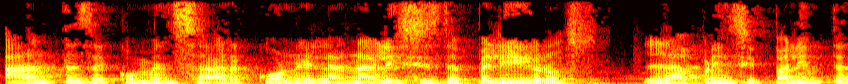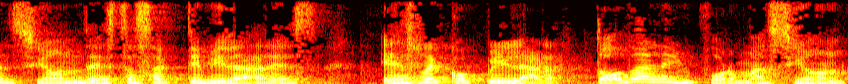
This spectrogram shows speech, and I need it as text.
antes de comenzar con el análisis de peligros. La principal intención de estas actividades es recopilar toda la información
